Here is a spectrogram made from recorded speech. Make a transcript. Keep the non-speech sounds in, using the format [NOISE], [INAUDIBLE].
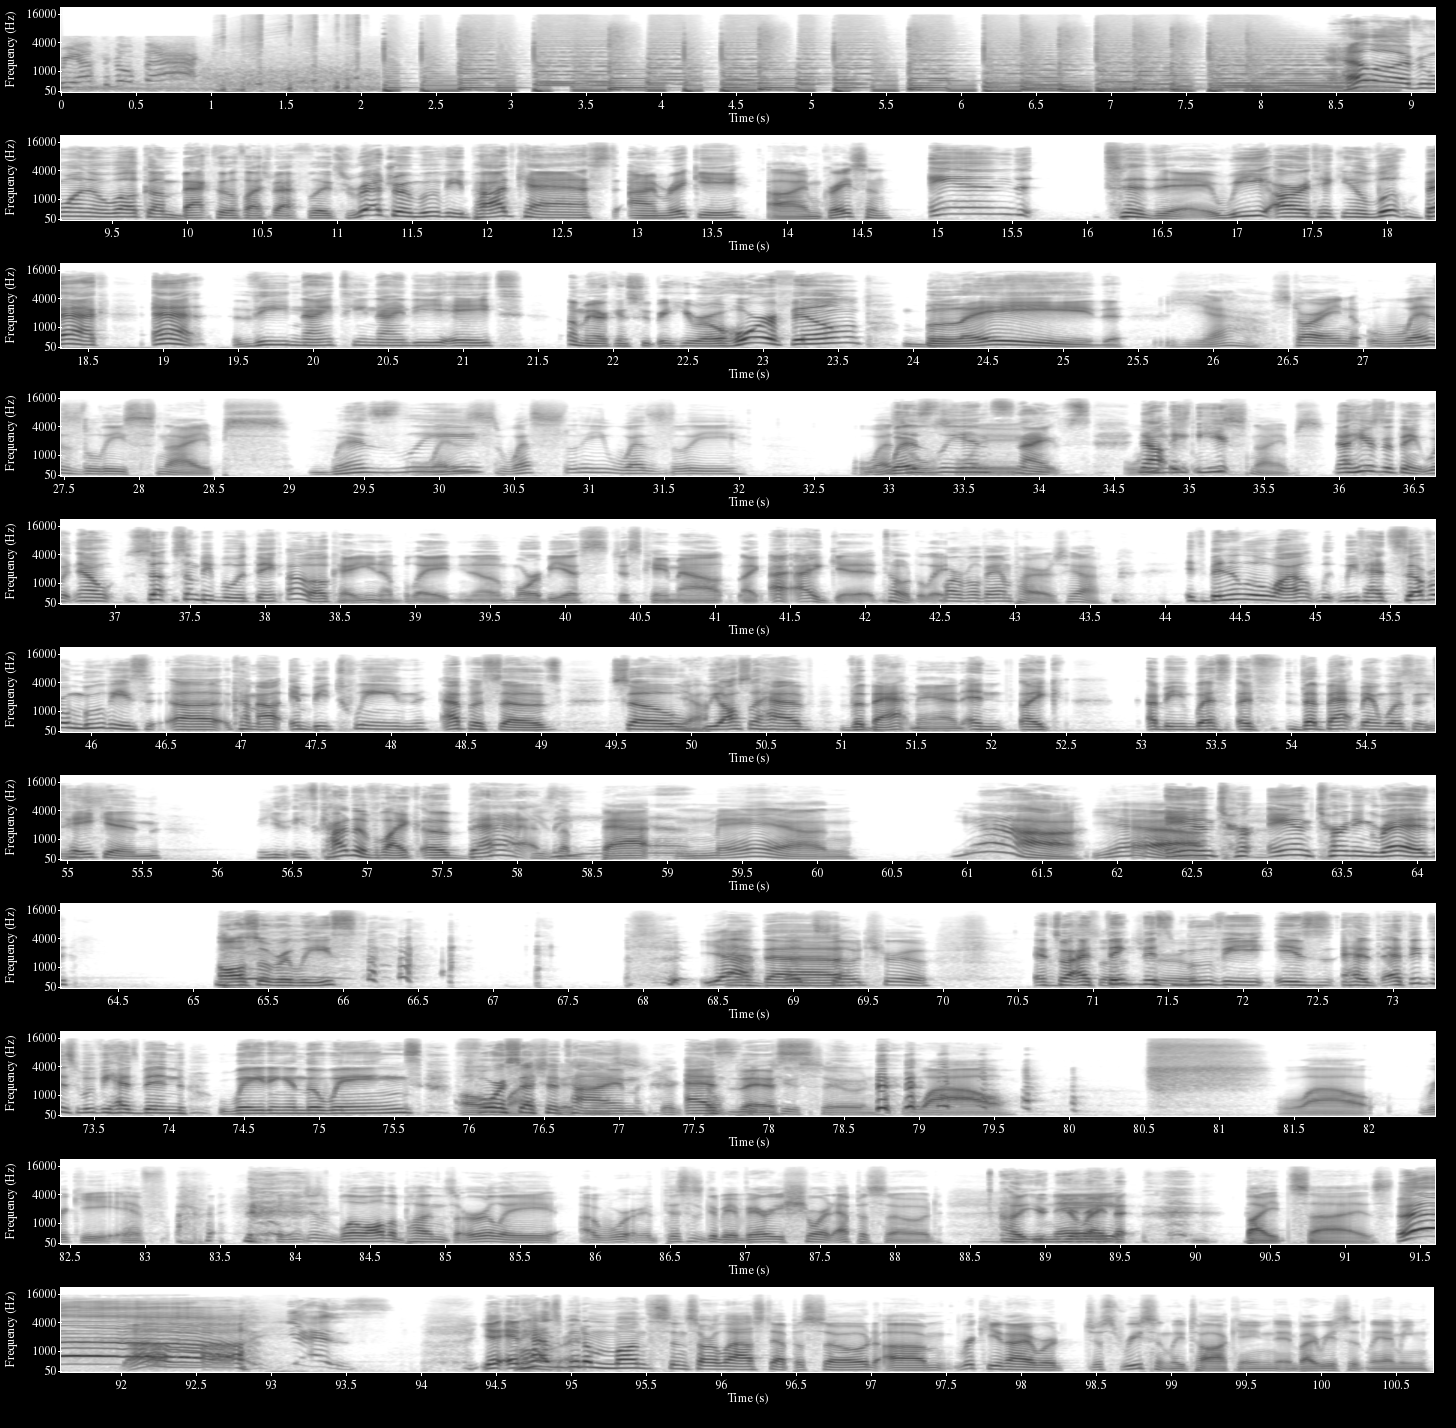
We have to go back. Hello, everyone, and welcome back to the Flashback Flicks Retro Movie Podcast. I'm Ricky, I'm Grayson. and today we are taking a look back at the 1998 American superhero horror film Blade. Yeah, starring Wesley Snipes. Wesley, Wes- Wesley, Wesley, Wesley, and Wesley. Snipes. Now, he- Snipes. Now, here's the thing. Now, some some people would think, oh, okay, you know, Blade, you know, Morbius just came out. Like, I, I get it totally. Marvel vampires. Yeah. it's been a little while. We- We've had several movies uh, come out in between episodes, so Yeah. we also have the Batman, and like, I mean, Wes, if the Batman wasn't He's- taken, he's he's kind of like a bat. He's the Batman. Yeah, Yeah. and tur- and turning red, also [LAUGHS] released, yeah, and, that's uh, so true. and so I So think this movie is. Has, I think this movie has been waiting in the wings Oh for such a time You're- as peek Too soon. Wow. [LAUGHS] wow. Ricky, if [LAUGHS] if you just blow all the puns early, uh, we're, this is going to be a very short episode. Oh, you're, you're right. That- [LAUGHS] Bite sized. Ah! Yes. Yeah, it All has right. been a month since our last episode. Um, Ricky and I were just recently talking, and by recently I mean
